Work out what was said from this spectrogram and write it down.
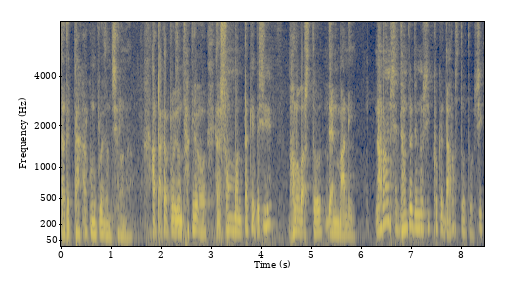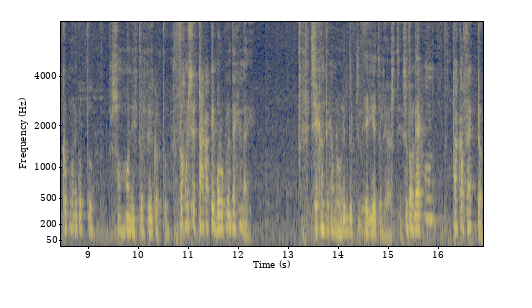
যাদের টাকার কোনো প্রয়োজন ছিল না। আর টাকার প্রয়োজন থাকলেও এরা সম্মানটাকে বেশি ভালোবাসতো দেন মানি নানান সিদ্ধান্তের জন্য শিক্ষকের দ্বারস্থ হতো, শিক্ষক মনে করতো, সম্মানিত ফিল করতো। তখন সে টাকাকে বড় করে দেখে নাই। সেখান থেকে আমরা অনেক দূর এগিয়ে চলে আসছি। সুতরাং এখন টাকা ফ্যাক্টর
